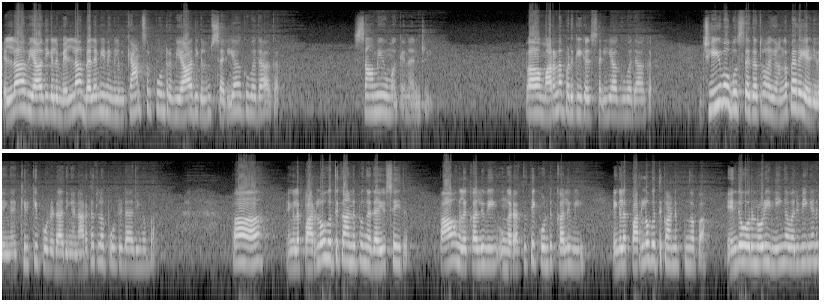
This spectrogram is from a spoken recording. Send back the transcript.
எல்லா வியாதிகளும் எல்லா பலவீனங்களும் கேன்சர் போன்ற வியாதிகளும் சரியாகுவதாக. சாமி உமக்கு நன்றி. பா மரணப்படுகைகள் சரியாகுவதாக. ஜீவ புஸ்தகத்தில் அங்கே பேரை எழுதி வைங்க. கிறுக்கி போட்டுடாதீங்க. நரகத்தில் போட்டுடாதீங்கப்பா. பா எங்களை பரலோகத்துக்கு அனுப்புங்க தயவு செய்து பாவங்களை கழுவி உங்கள் ரத்தத்தை கொண்டு கழுவி எங்களை பரலோகத்துக்கு அனுப்புங்கப்பா. எந்த ஒரு நொடி நீங்கள் வருவீங்கன்னு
